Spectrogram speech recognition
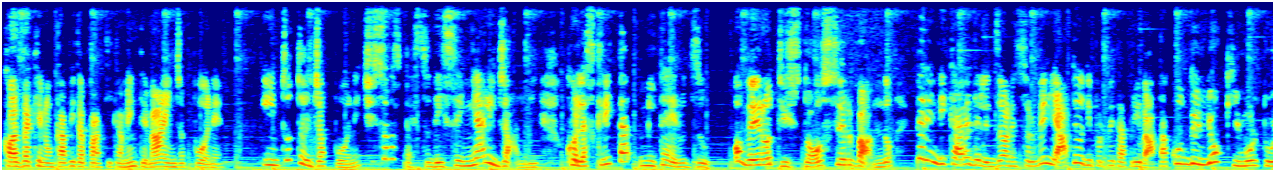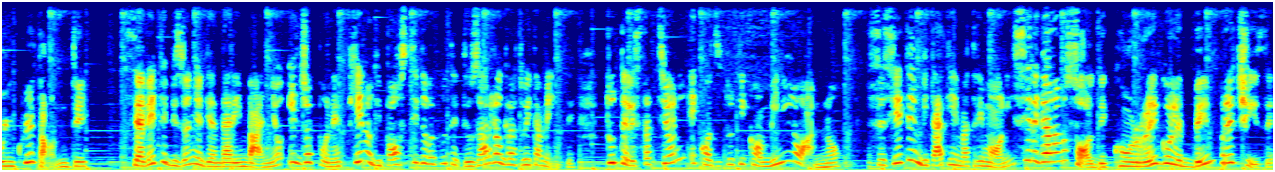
cosa che non capita praticamente mai in Giappone. In tutto il Giappone ci sono spesso dei segnali gialli con la scritta Miteiruzu, ovvero ti sto osservando, indicare delle zone sorvegliate o di proprietà privata con degli occhi molto inquietanti. Se avete bisogno di andare in bagno, il Giappone è pieno di posti dove potete usarlo gratuitamente. Tutte le stazioni e quasi tutti i combini lo hanno. Se siete invitati ai matrimoni, si regalano soldi con regole ben precise.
